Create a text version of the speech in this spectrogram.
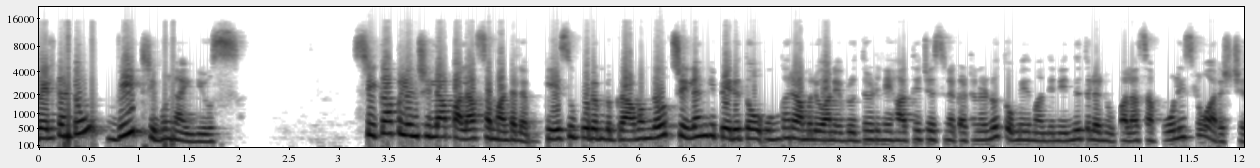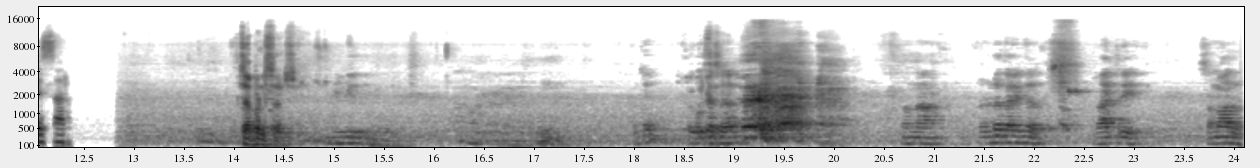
Welcome to V triple nine news. Srikakulam జిల్లా పలాస మండలం కేసుపురంలో గ్రామంలో చిల్లంగి పేరుతో ఉంగరాములు అనే వృద్ధుడిని హత్య చేసిన ఘటనలో తొమ్మిది మంది నిందితులను పలాస పోలీసులు అరెస్ట్ చేశారు. చెప్పండి సార్. ఓకే. ఓకే సార్. మొన్న రెండో తారీఖు రాత్రి సుమారు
